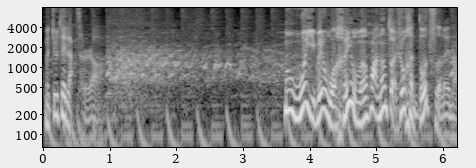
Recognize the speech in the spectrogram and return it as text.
那就这俩词儿啊。那我以为我很有文化，能转出很多词来呢。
